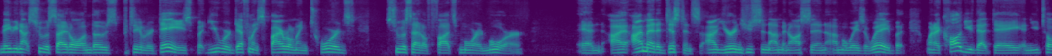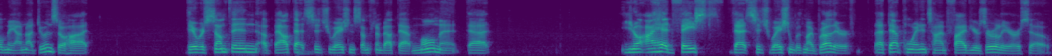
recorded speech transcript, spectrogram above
maybe not suicidal on those particular days but you were definitely spiraling towards suicidal thoughts more and more and I, I'm at a distance. I, you're in Houston, I'm in Austin, I'm a ways away. But when I called you that day and you told me I'm not doing so hot, there was something about that situation, something about that moment that, you know, I had faced that situation with my brother at that point in time, five years earlier or so,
